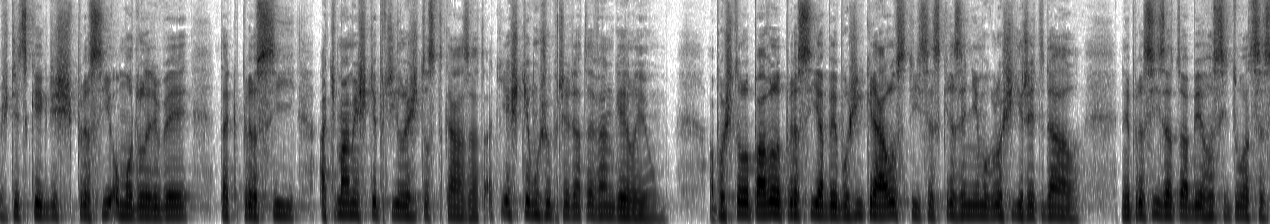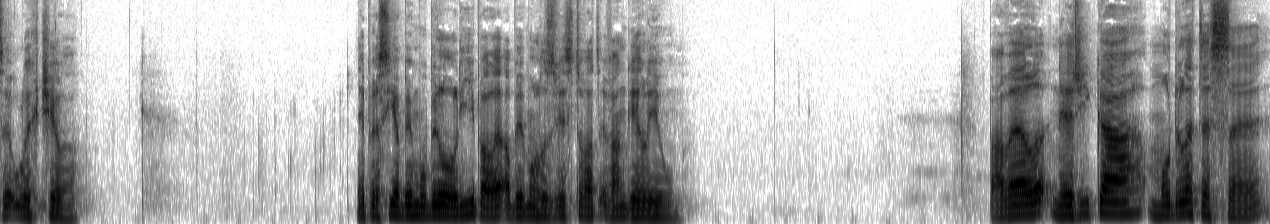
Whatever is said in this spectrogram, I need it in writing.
vždycky, když prosí o modlitby, tak prosí, ať mám ještě příležitost kázat, ať ještě můžu předat evangelium. A poštol Pavel prosí, aby boží království se skrze ně mohlo šířit dál. Neprosí za to, aby jeho situace se ulehčila. Neprosí, aby mu bylo líp, ale aby mohl zvěstovat evangelium. Pavel neříká modlete se,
